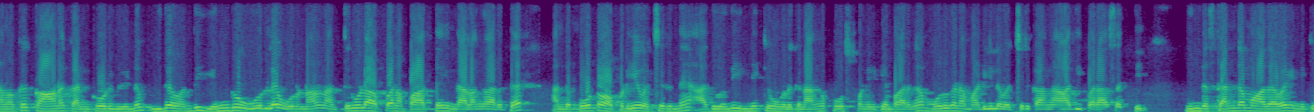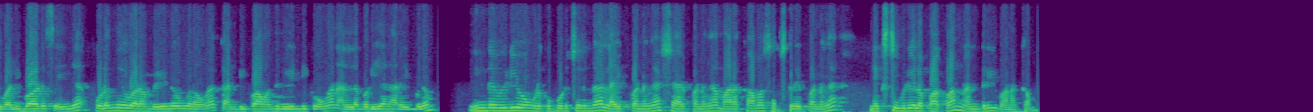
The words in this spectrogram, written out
நமக்கு காண கண்கோடி வேண்டும். இதை வந்து எங்க ஊர்ல ஒரு நாள் நான் திருவிழாப்ப நான் பார்த்தேன். இந்த அலங்காரத்தை அந்த போட்டோ அப்படியே வச்சிருந்தேன். அது வந்து இன்னைக்கு உங்களுக்கு நாங்க போஸ்ட் பண்ணியிருக்கேன் பாருங்க. முருகனை மடியில வச்சிருக்காங்க ஆதி பராசக்தி. இந்த ஸ்கந்த மாதாவை இன்னைக்கு வழிபாடு செய்யுங்க. குழந்தை வரம் வேணுங்கிறவங்க கண்டிப்பா வந்து வேண்டிக்கோங்க. நல்லபடியா நடைபெறும். இந்த வீடியோ உங்களுக்கு பிடிச்சிருந்தா லைக் பண்ணுங்க ஷேர் பண்ணுங்க மறக்காம சப்ஸ்கிரைப் பண்ணுங்க. நெக்ஸ்ட் வீடியோவில் பார்க்கலாம். நன்றி வணக்கம்.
